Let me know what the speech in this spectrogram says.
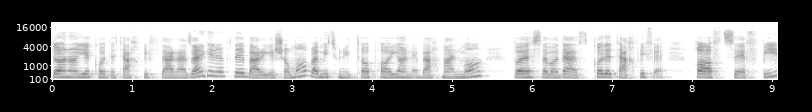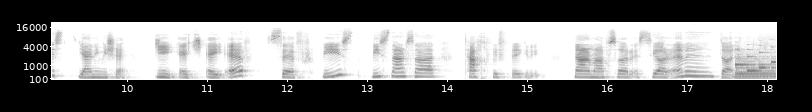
دانا یک کد تخفیف در نظر گرفته برای شما و می‌تونید تا پایان بهمن ماه با استفاده از کد تخفیف قافت 020 یعنی میشه GHAF 020 20 درصد تخفیف بگیرید. نرم افزار CRM دانا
